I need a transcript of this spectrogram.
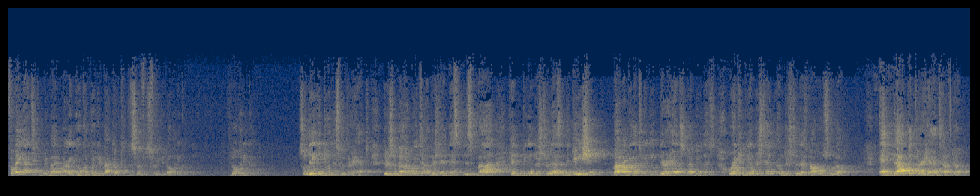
فَمَنْ يَأْتِكُمْ بِمَاءٍ مَعِينٍ Who could bring it back up to the surface for you? Nobody could. Nobody could. So they didn't do this with their hands. There's another way to understand this. This ma can be understood as a negation. Ma amilatu their hands did not do this. Or it can be understood, understood as ma'musula. And that what their hands have done.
